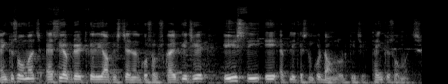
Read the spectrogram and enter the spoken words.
थैंक यू सो मच ऐसी अपडेट के लिए आप इस चैनल को सब्सक्राइब कीजिए ई सी एप्लीकेशन को डाउनलोड कीजिए। Thank you so much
